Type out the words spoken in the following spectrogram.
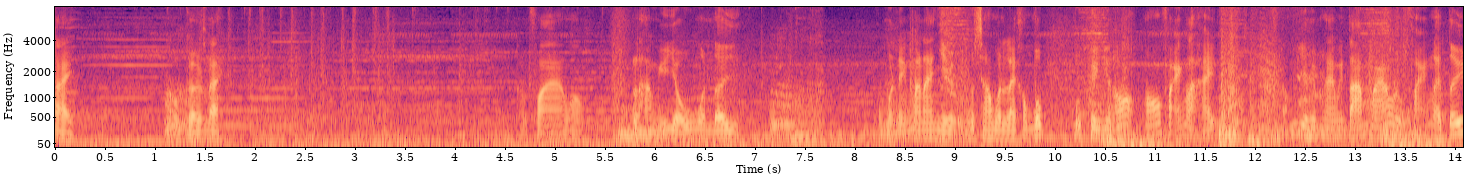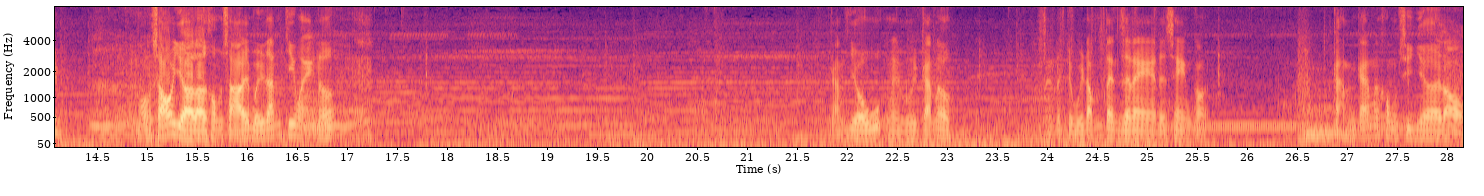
Này. Đây Ok đứng đây. Alpha đúng không? Làm nghĩa vụ của mình đi. Mình đang mana nhiều Sao mình lại không búp? Búp khi cho nó Nó phản lại. Đấm vô thêm 28 máu được phản lại tiếp. Bọn 6 giờ là không sợ bị đánh chí mạng nữa. Cảnh vô quốc này nuôi cảnh luôn. Này nó chuẩn bị đấm Tenzere để xem coi. Cảnh cắn nó không senior rồi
